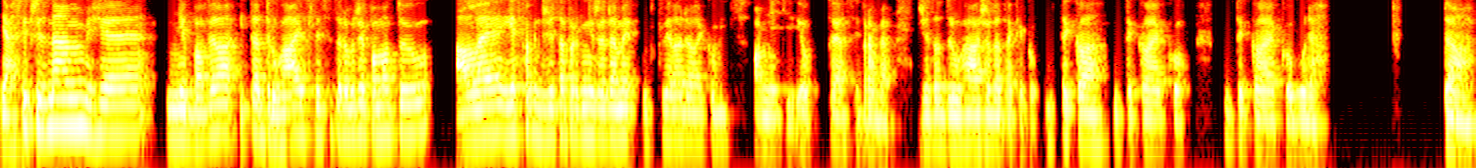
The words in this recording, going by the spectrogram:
Já si přiznám, že mě bavila i ta druhá, jestli si to dobře pamatuju, ale je fakt, že ta první řada mi utkvěla daleko víc v paměti. Jo, to je asi pravda, že ta druhá řada tak jako utekla, utekla jako, utekla jako voda. Tak.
